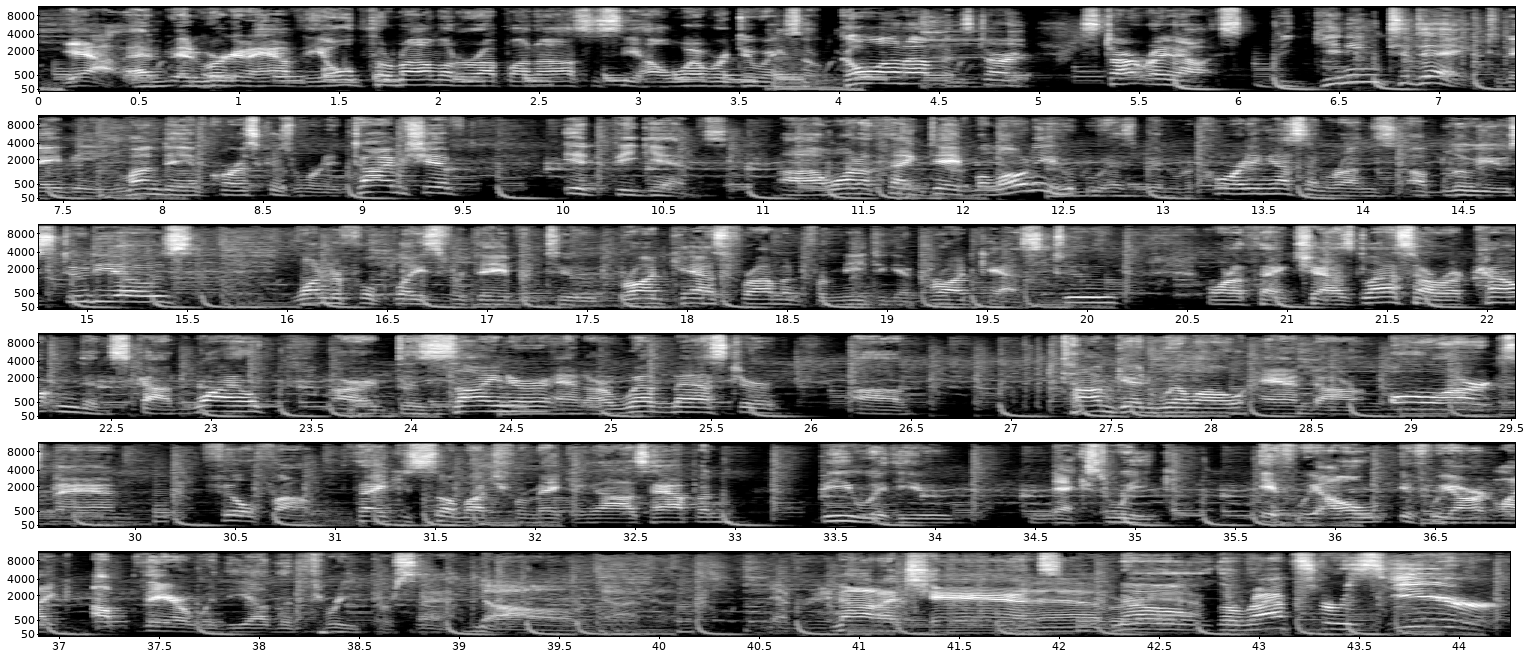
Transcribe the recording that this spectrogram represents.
Yeah, and, and we're going to have the old thermometer up on us to see how well we're doing. So go on up and start start right now. Beginning today, today being Monday, of course, because we're in time shift it begins. Uh, I want to thank Dave Maloney, who has been recording us and runs uh, Blue U Studios. Wonderful place for David to broadcast from and for me to get broadcast to. I want to thank Chaz Glass, our accountant, and Scott Wild, our designer and our webmaster, uh, Tom Gedwillow, and our all arts man, Phil Fountain. Thank you so much for making Oz happen. Be with you next week if we all if we aren't like up there with the other three percent. No, no, no, never. Not a chance. Never no, the rapture is here.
